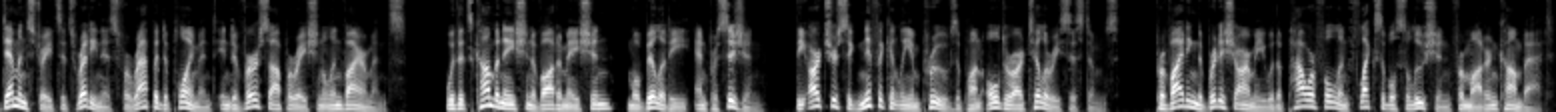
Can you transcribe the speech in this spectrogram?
demonstrates its readiness for rapid deployment in diverse operational environments. With its combination of automation, mobility, and precision, the Archer significantly improves upon older artillery systems, providing the British Army with a powerful and flexible solution for modern combat.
